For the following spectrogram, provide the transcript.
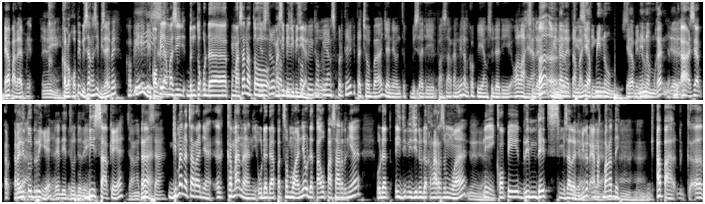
ya apa lah Ini. kalau kopi bisa nggak sih bisa ya Pe? Kopi ini bisa. Kopi yang masih bentuk udah kemasan atau Justru masih kopi- biji-bijian? Kopi, kopi yang seperti ini kita coba aja nih untuk bisa dipasarkan. Ini kan kopi yang sudah diolah ya. Sudah Ah, ah. nilai tambahnya siap tinggi. minum, Siap siap, minum. minum. kan? Siap Ya, minum. Ah, siap ready Iya. to drink ya. Ready to drink. Bisa oke ya. Sangat Nah. bisa. Gimana caranya? Eh, Ke mana nih? Udah dapat semuanya, udah tahu pasarnya, udah izin-izin udah kelar semua. Iya. Nih kopi Dream Dates misalnya, Iya, ini kan enak iya. banget nih. Ah. Apa ke- eh,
